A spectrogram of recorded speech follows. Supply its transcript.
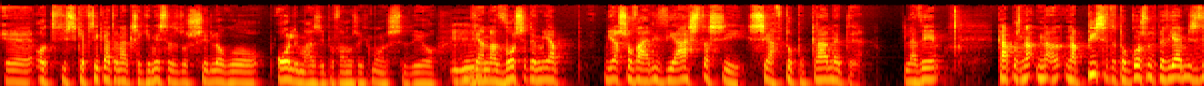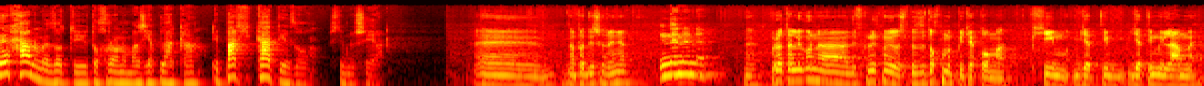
ε, ότι σκεφτήκατε να ξεκινήσετε το σύλλογο όλοι μαζί προφανώς όχι μόνο στις δυο για να δώσετε μια, μια σοβαρή διάσταση σε αυτό που κάνετε δηλαδή κάπως να, να, να πείσετε τον κόσμο ότι παιδιά εμείς δεν χάνουμε εδώ το χρόνο μας για πλάκα υπάρχει κάτι εδώ στην ουσία ε, να απαντήσω Ρένια; Ναι ναι ναι ναι. Πρώτα λίγο να διευκρινίσουμε για το δεν το έχουμε πει και ακόμα. Ποιοι, γιατί, γιατί μιλάμε.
